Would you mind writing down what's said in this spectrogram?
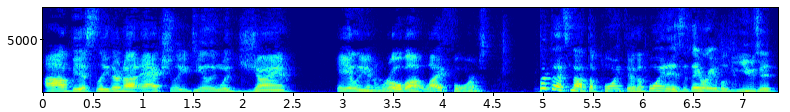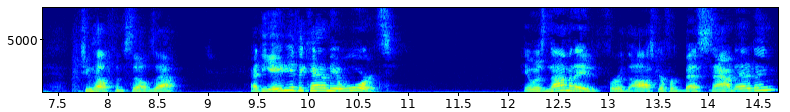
Obviously, they're not actually dealing with giant alien robot life forms, but that's not the point there. The point is that they were able to use it to help themselves out. At the 80th Academy Awards, it was nominated for the Oscar for Best Sound Editing,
